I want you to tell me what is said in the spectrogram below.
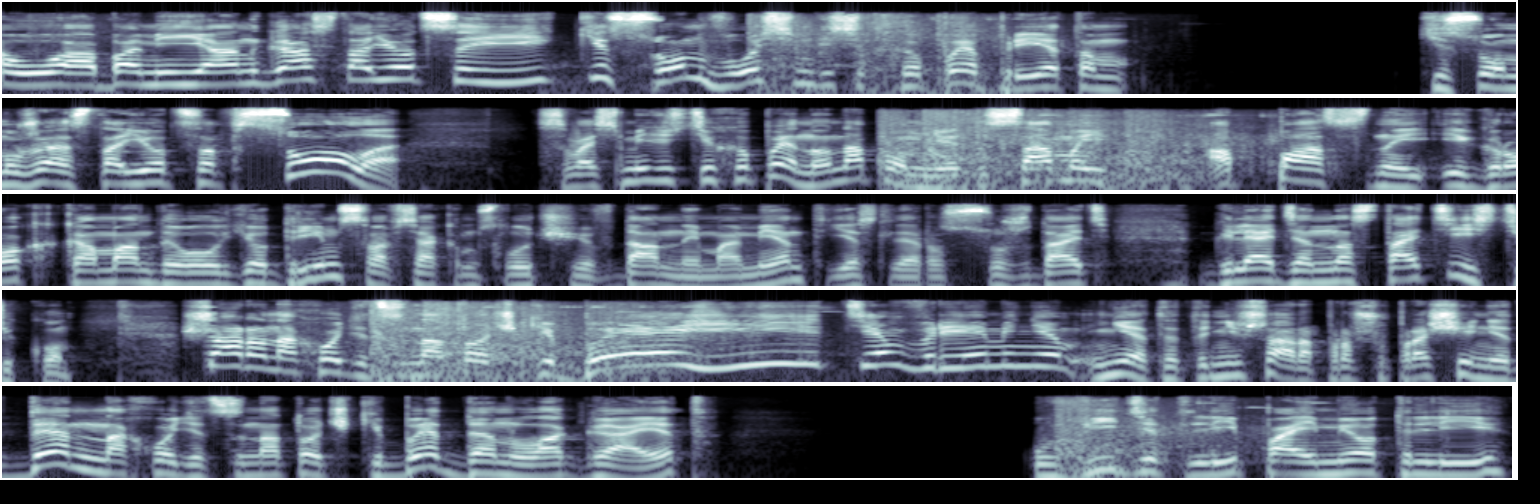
у Абамиянга остается, и Кисон 80 хп. При этом Кисон уже остается в соло с 80 хп. Но напомню, это самый опасный игрок команды All Your Dreams, во всяком случае, в данный момент, если рассуждать, глядя на статистику. Шара находится на точке Б, и тем временем... Нет, это не Шара, прошу прощения. Дэн находится на точке Б, Дэн лагает. Увидит ли, поймет ли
